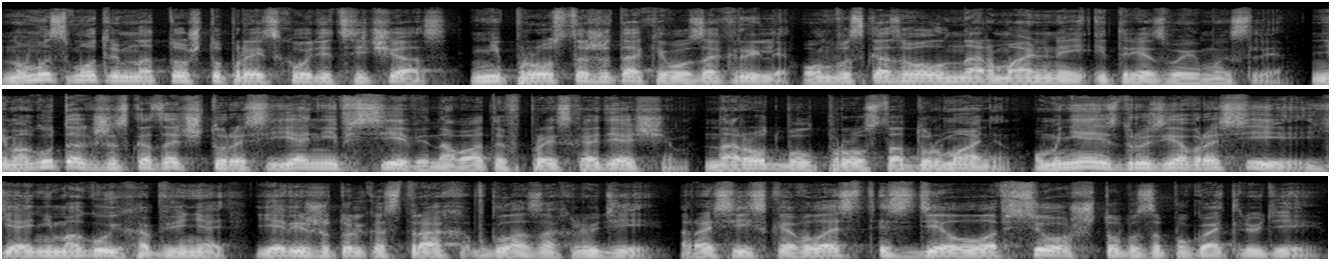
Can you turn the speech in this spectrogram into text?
Но мы смотрим на то, что происходит сейчас. Не просто же так его закрыли. Он высказывал нормальные и трезвые мысли. Не могу также сказать, что россияне все виноваты в происходящем. Народ был просто одурманен. У меня есть друзья в России, я не могу их обвинять. Я вижу только страх в глазах людей. Российская власть сделала все, чтобы запугать людей.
